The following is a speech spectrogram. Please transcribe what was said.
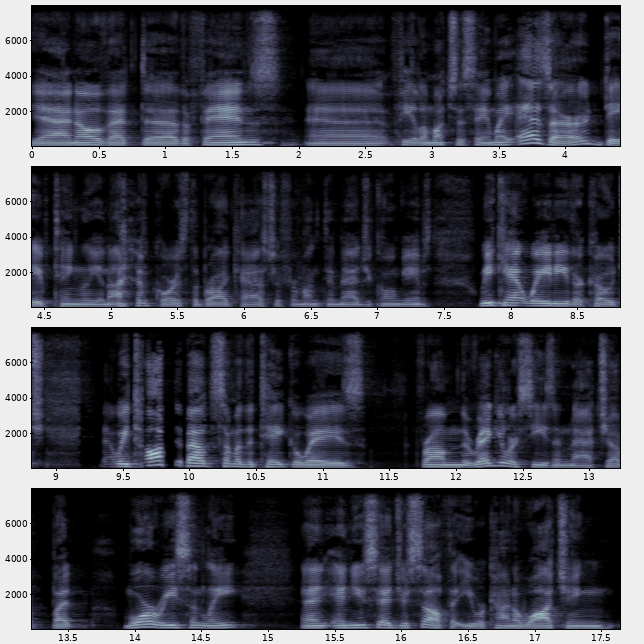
Yeah, I know that uh, the fans uh, feel much the same way, as are Dave Tingley and I, of course, the broadcaster for Moncton Magic Home Games. We can't wait either, Coach. Now, we talked about some of the takeaways from the regular season matchup, but more recently, and, and you said yourself that you were kind of watching,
